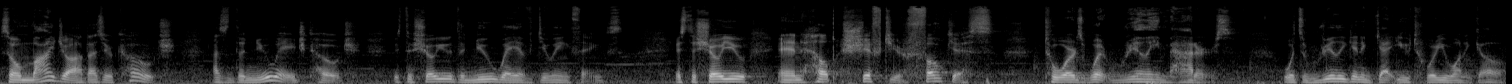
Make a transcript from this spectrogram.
So, my job as your coach, as the new age coach, is to show you the new way of doing things, is to show you and help shift your focus towards what really matters, what's really going to get you to where you want to go.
